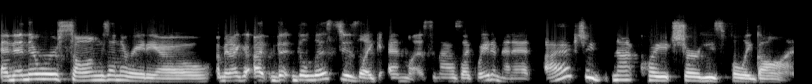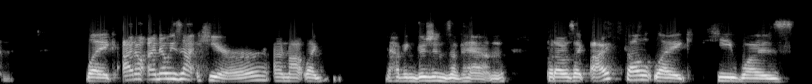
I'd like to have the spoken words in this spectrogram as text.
And then there were songs on the radio. I mean, I, I the, the list is like endless. And I was like, wait a minute, I actually not quite sure he's fully gone. Like, I don't, I know he's not here. I'm not like having visions of him, but I was like, I felt like he was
